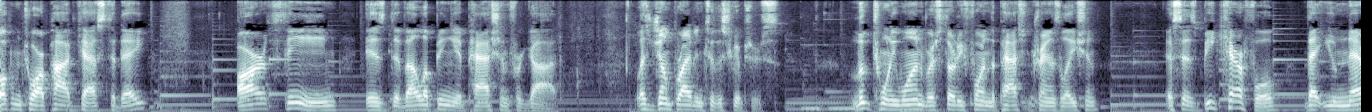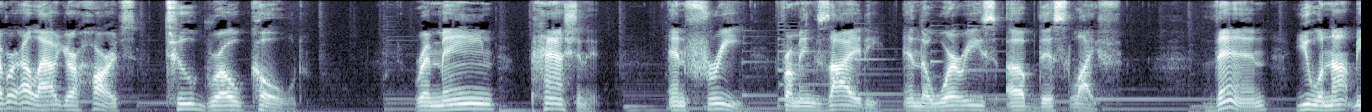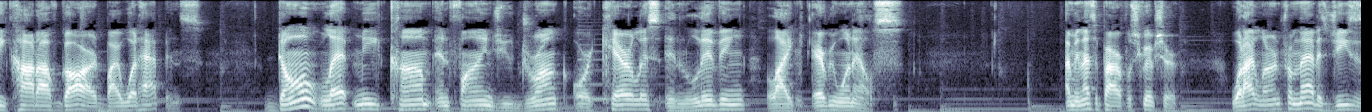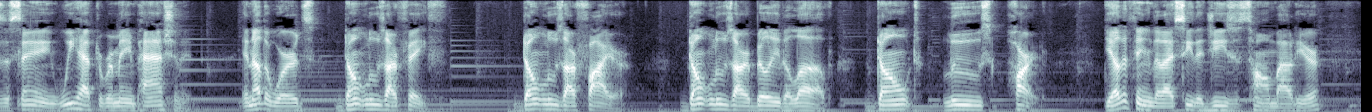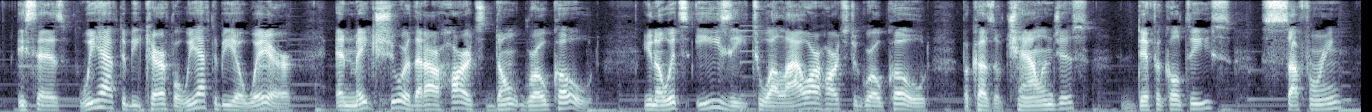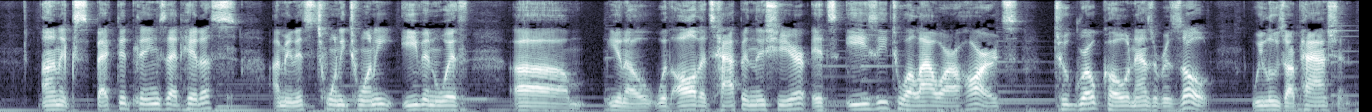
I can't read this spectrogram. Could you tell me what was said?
Welcome to our podcast today. Our theme is developing a passion for God. Let's jump right into the scriptures. Luke 21, verse 34 in the Passion Translation, it says, Be careful that you never allow your hearts to grow cold. Remain passionate and free from anxiety and the worries of this life. Then you will not be caught off guard by what happens. Don't let me come and find you drunk or careless and living like everyone else. I mean, that's a powerful scripture. What I learned from that is Jesus is saying we have to remain passionate. In other words, don't lose our faith. Don't lose our fire. Don't lose our ability to love. Don't lose heart. The other thing that I see that Jesus is talking about here, he says we have to be careful. We have to be aware and make sure that our hearts don't grow cold. You know, it's easy to allow our hearts to grow cold because of challenges, difficulties, suffering, unexpected things that hit us. I mean, it's 2020, even with um, you know, with all that's happened this year, it's easy to allow our hearts to grow cold, and as a result, we lose our passion.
